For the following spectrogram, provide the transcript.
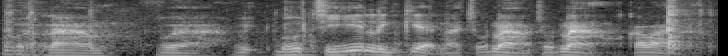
Vừa làm, vừa bố trí linh kiện là chỗ nào chỗ nào, các bạn ạ.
